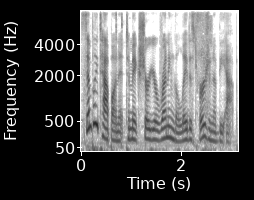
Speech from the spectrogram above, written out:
simply tap on it to make sure you're running the latest version of the app.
